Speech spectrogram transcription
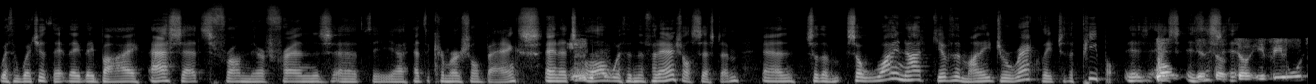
with which it they, they, they buy assets from their friends at the uh, at the commercial banks, and it's mm-hmm. all within the financial system. And so the so why not give the money directly to the people? Is, well, is, is this, so, so if you would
